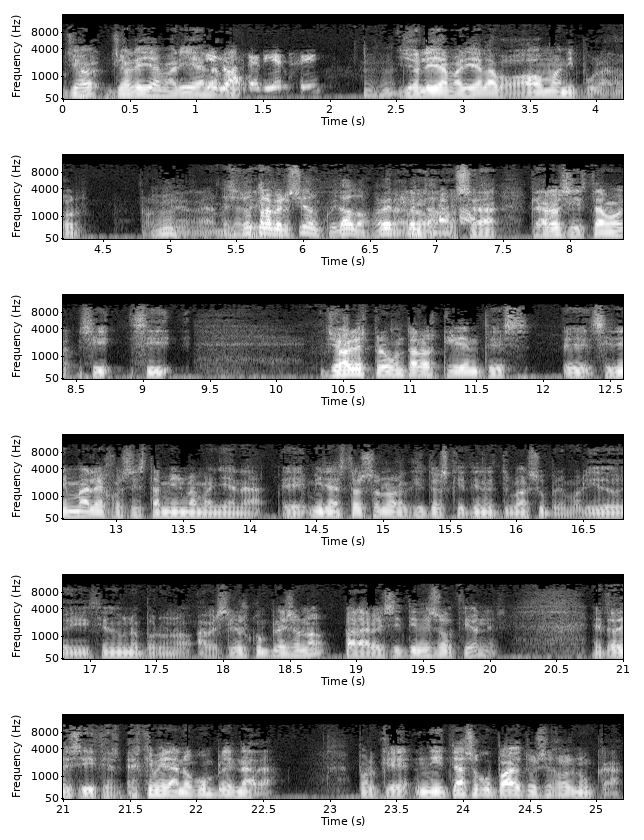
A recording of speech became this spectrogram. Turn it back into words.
yo, yo le llamaría... Y lo hace bien, sí. Yo le llamaría el abogado manipulador. Mm. Esa es otra versión, cuidado. A ver, claro, O sea, claro, si estamos. Si, si yo les pregunto a los clientes, eh, sin ir más lejos, esta misma mañana, eh, mira, estos son los requisitos que tiene el Tribunal Supremo, leído y diciendo uno por uno, a ver si los cumples o no, para ver si tienes opciones. Entonces, si dices, es que mira, no cumples nada, porque ni te has ocupado de tus hijos nunca.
